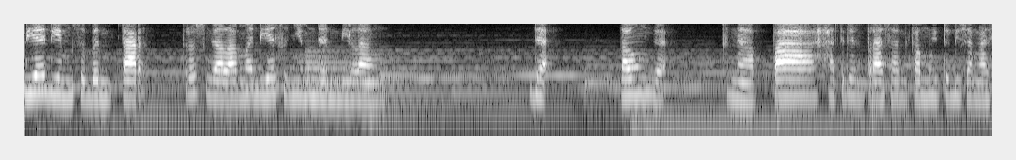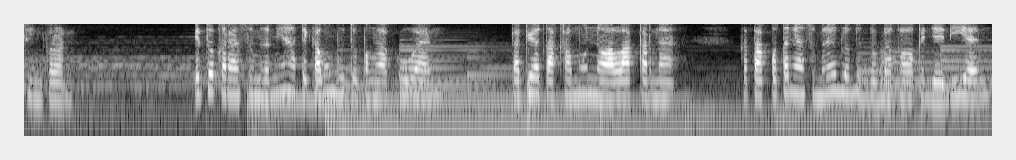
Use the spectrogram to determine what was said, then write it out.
dia diam sebentar, terus gak lama dia senyum dan bilang, Dak, tahu nggak kenapa hati dan perasaan kamu itu bisa nggak sinkron? Itu karena sebenarnya hati kamu butuh pengakuan, tapi otak kamu nolak karena ketakutan yang sebenarnya belum tentu bakal kejadian.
